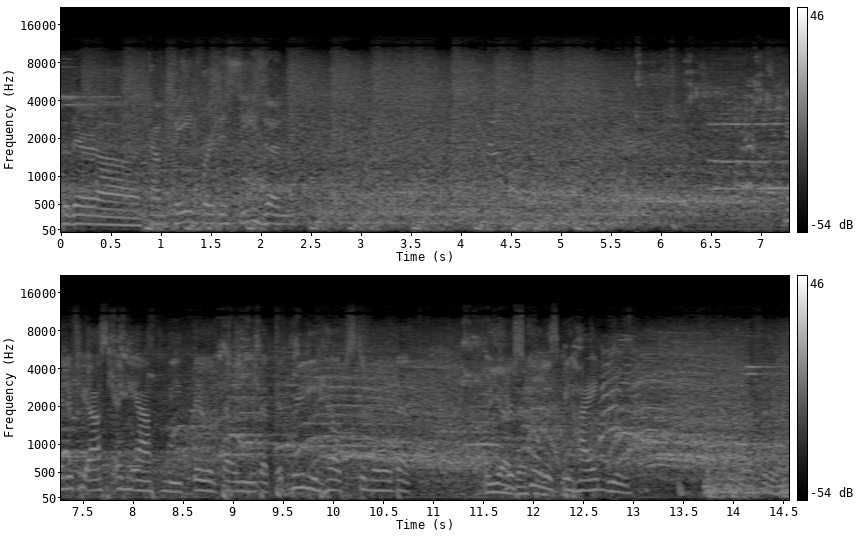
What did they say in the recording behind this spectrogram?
to their uh, campaign for this season. And if you ask any athlete, they will tell you that it really helps to know that Oh, yeah, your school is behind you. Definitely.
